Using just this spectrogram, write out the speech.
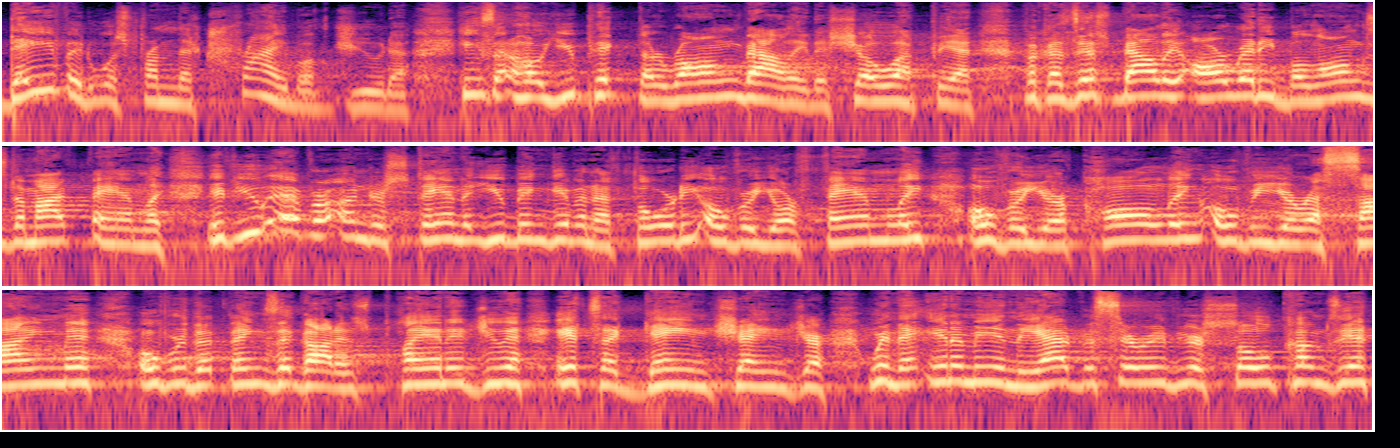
David was from the tribe of Judah. He said, Oh, you picked the wrong valley to show up in because this valley already belongs to my family. If you ever understand that you've been given authority over your family, over your calling, over your assignment, over the things that God has planted you in, it's a game changer. When the enemy and the adversary of your soul comes in,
